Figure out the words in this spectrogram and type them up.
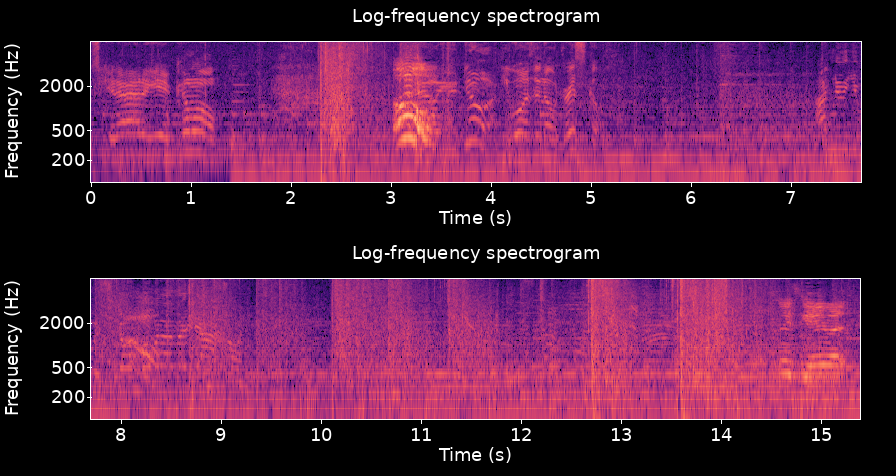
Let's get out of here, come on. Oh! What are you doing? He wasn't O'Driscoll. I knew you would scum the moment I laid eyes on you. Thanks, game.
